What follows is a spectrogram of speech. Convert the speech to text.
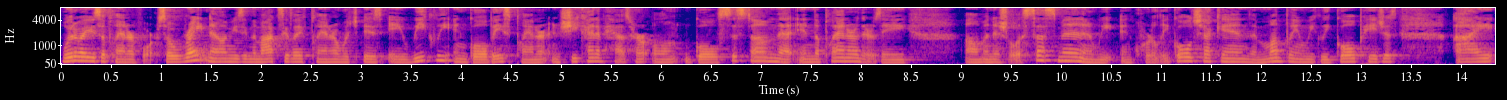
what do I use a planner for? So right now I'm using the Moxie Life Planner, which is a weekly and goal-based planner, and she kind of has her own goal system. That in the planner there's a um, initial assessment and week and quarterly goal check-ins and monthly and weekly goal pages. I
